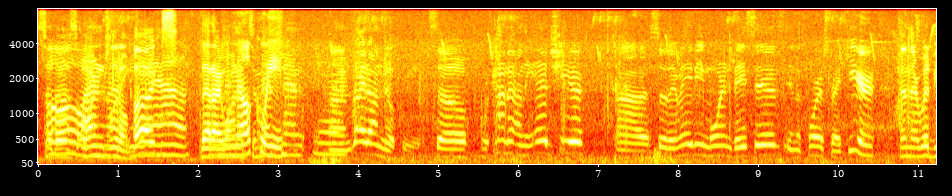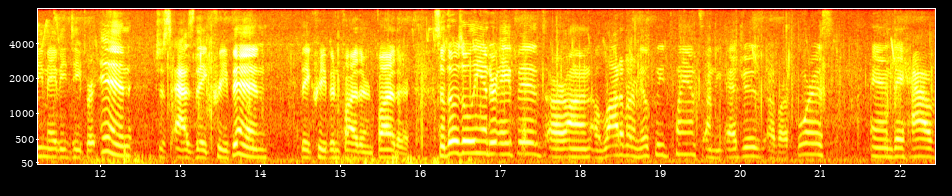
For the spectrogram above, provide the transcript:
So those Oh, orange on the- little bugs yeah, that I wanted milkweed. to mention, Yeah. um, right on milkweed. So we're kind of on the edge here. Uh, so there may be more invasives in the forest right here than there would be maybe deeper in. Just as they creep in, they creep in farther and farther. So those oleander aphids are on a lot of our milkweed plants on the edges of our forest, and they have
